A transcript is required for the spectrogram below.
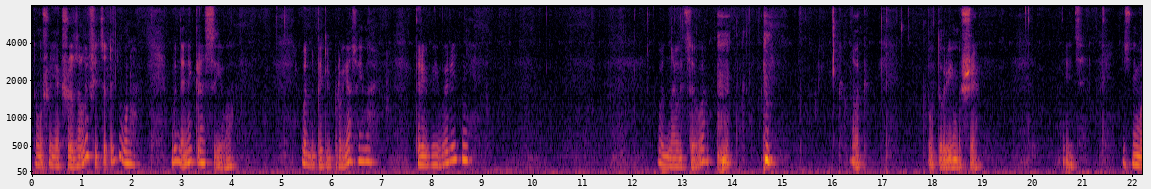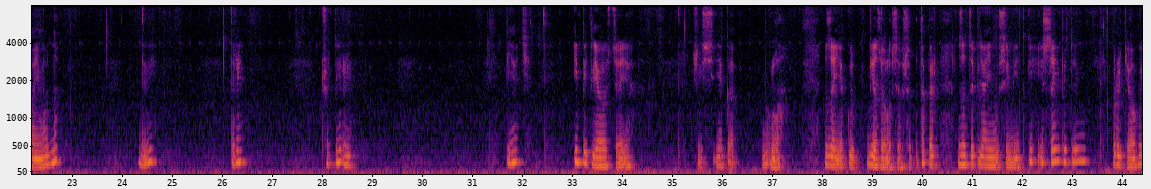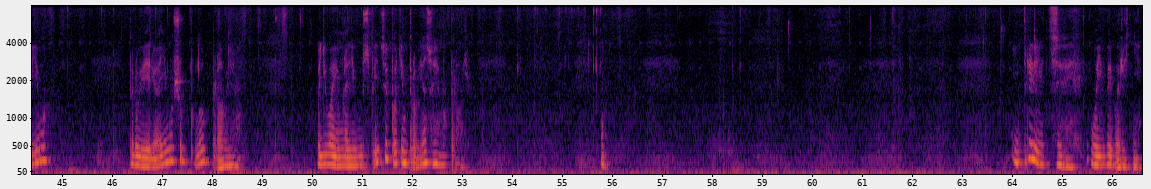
Тому що якщо залишиться, тоді воно буде некрасиво. Одну петлю пров'язуємо, три виворітні, одна лицева. Так, повторюємо ще. Знімаємо одна, дві, три, чотири, п'ять і петля ось ця є. Яка була, за яку в'язалося все. Тепер зацепляємо всі нитки із цієї петлі, протягуємо, провіряємо, щоб було правильно. Одіваємо на ліву спицю, потім пров'язуємо правою. І три лицеві, ой, виворітні.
